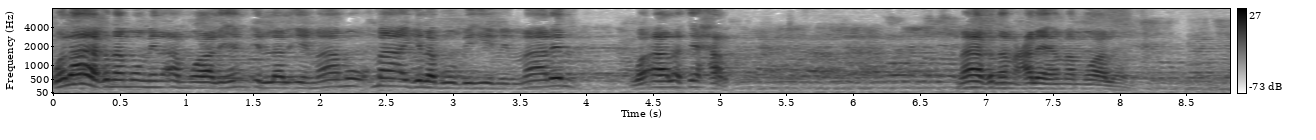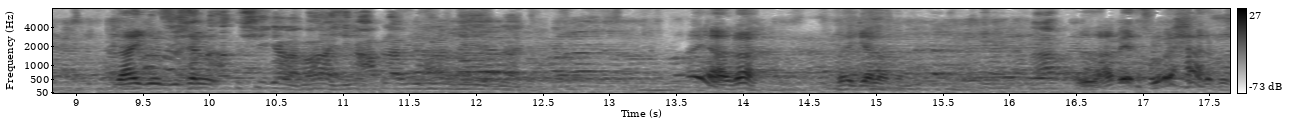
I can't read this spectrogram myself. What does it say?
ولا يغنم من أموالهم إلا الإمام ما أجلبوا به من مال وآلة حرب. ما يغنم عليهم أموالهم. لا يجوز جلبه. بلاده أي هذا؟ بجلبه ها لا بيدخلوا يحاربوا.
